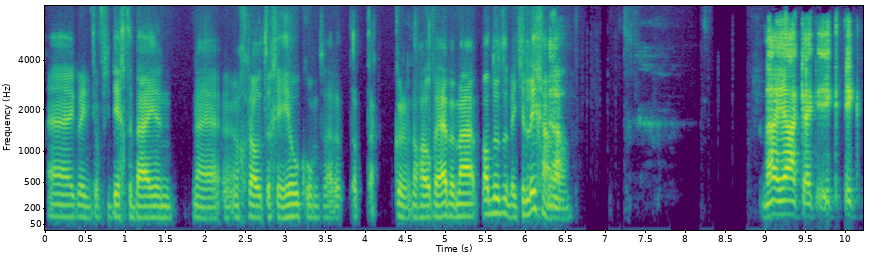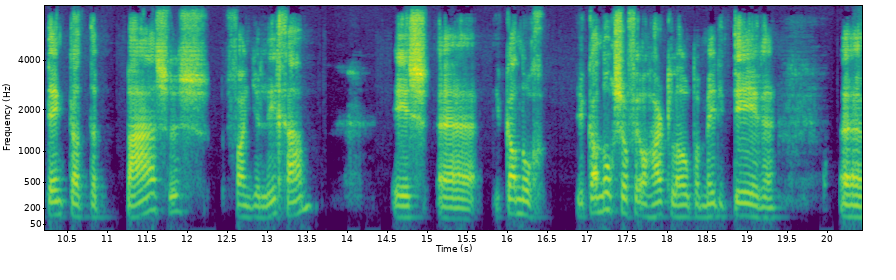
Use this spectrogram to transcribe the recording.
Eh, ik weet niet of je dichter bij een, nou ja, een groter geheel komt, maar dat, dat, daar kunnen we het nog over hebben. Maar wat doet het met je lichaam Ja. dan? Nou ja, kijk, ik, ik denk dat de basis van je lichaam is. eh, je, kan nog, je kan nog zoveel hardlopen, mediteren, eh,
